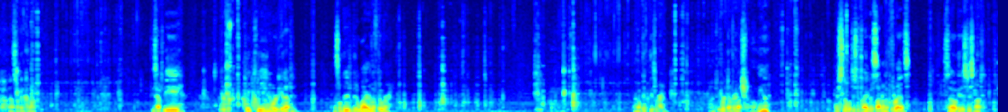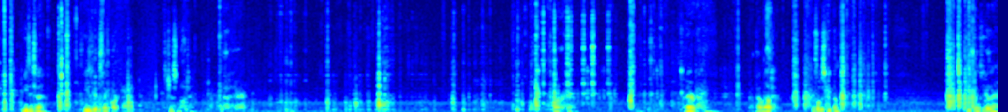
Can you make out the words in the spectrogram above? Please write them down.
That's gonna come. These have to be pretty clean. Where do you get? There's a little bit of wire left over. I don't think these were. I don't work that much. Yeah. There's still just a solder on the threads, so it's just not easy to easy to apart. It's just not. Get that there. We go. That one out. So let's keep them. Keep them together.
